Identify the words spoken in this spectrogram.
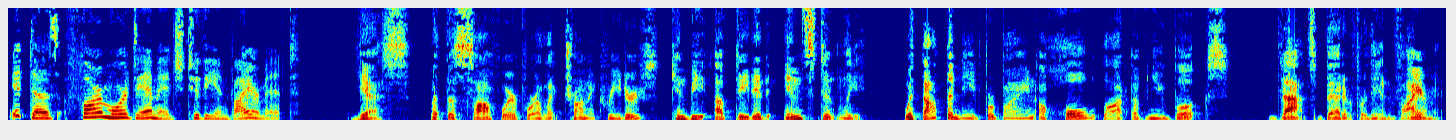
It does far more damage to the environment. Yes, but the software for electronic readers can be updated instantly without the need for buying a whole lot of new books. That's better for the environment.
